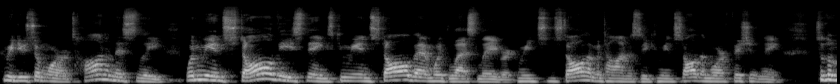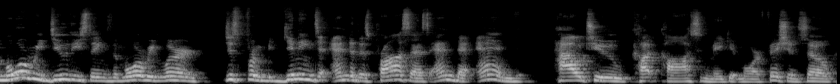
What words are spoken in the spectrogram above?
Can we do so more autonomously? When we install these things, can we install them with less labor? Can we install them autonomously? Can we install them more efficiently? So the more we do these things, the more we learn just from beginning to end of this process, end to end, how to cut costs and make it more efficient. So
